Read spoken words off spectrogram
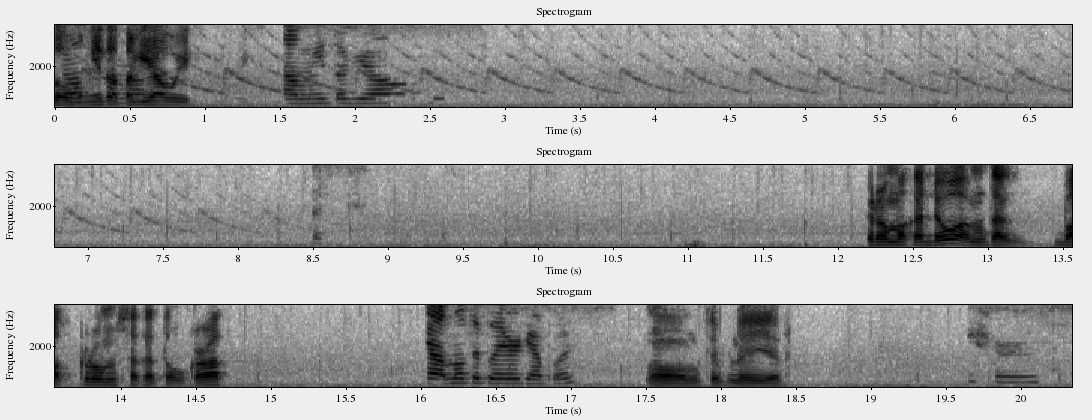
Oh, mangita tagyaw eh. Nami tagyaw. Pero makaduwa ang tag backroom sa katong crack. Yeah, multiplayer gapon. No, oh, multiplayer. Pictures.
